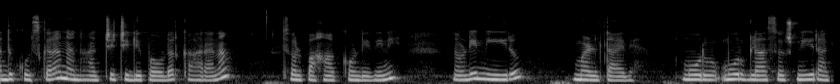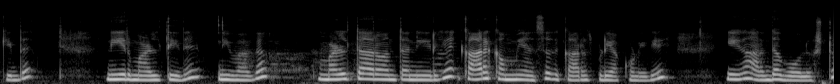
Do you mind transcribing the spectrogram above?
ಅದಕ್ಕೋಸ್ಕರ ನಾನು ಹಚ್ಚಿ ಚಿಲ್ಲಿ ಪೌಡರ್ ಖಾರನ ಸ್ವಲ್ಪ ಹಾಕ್ಕೊಂಡಿದ್ದೀನಿ. ನೋಡಿ ನೀರು ಮಳ್ತಾ ಇದೆ. ಮೂರು ಮೂರು ಗ್ಲಾಸಷ್ಟು ನೀರು ಹಾಕಿದ್ದೆ. ನೀರು ಮಳ್ತಿದೆ. ಇವಾಗ ಮಳ್ತಾ ಇರೋವಂಥ ನೀರಿಗೆ ಖಾರ ಕಮ್ಮಿ ಅನಿಸ್ತು ಅದು ಖಾರದ ಪುಡಿ ಹಾಕ್ಕೊಂಡಿದ್ದೀನಿ ಈಗ ಅರ್ಧ ಬೌಲಷ್ಟು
